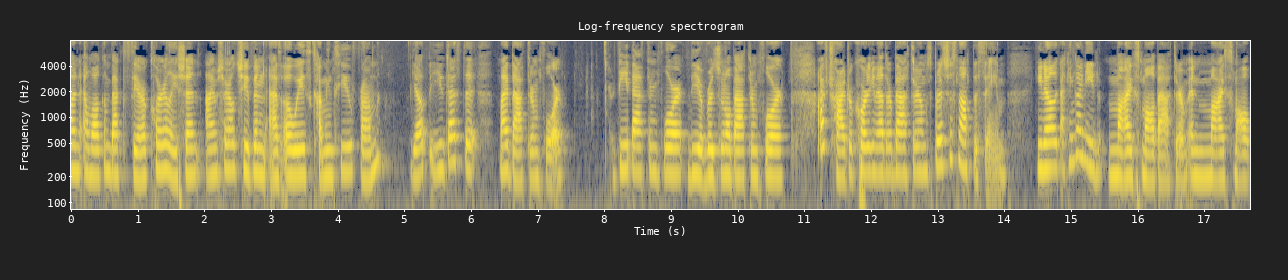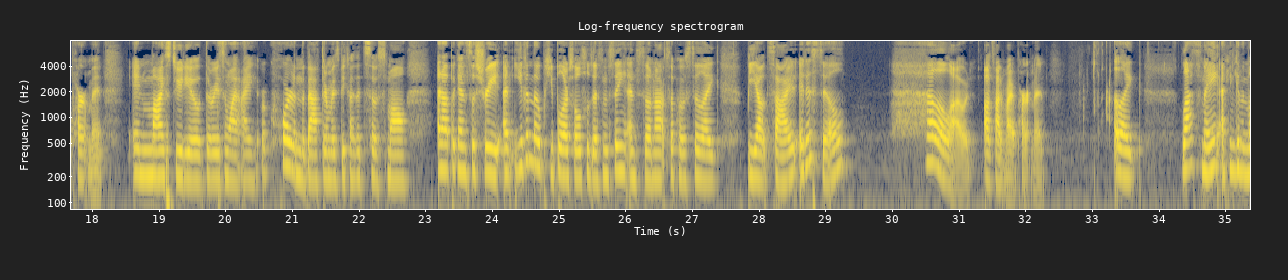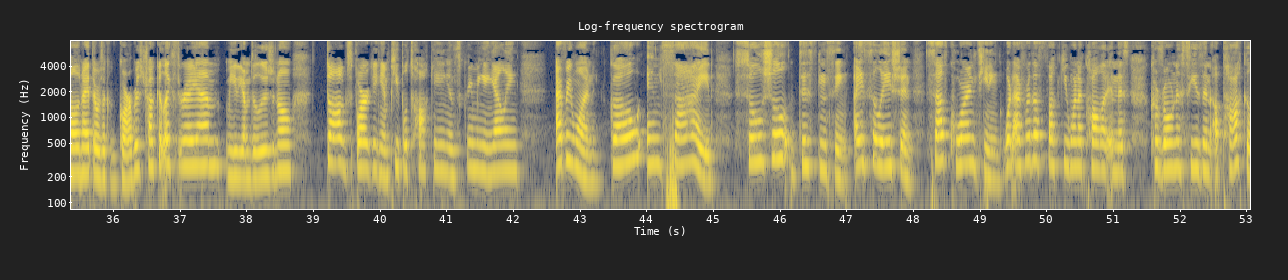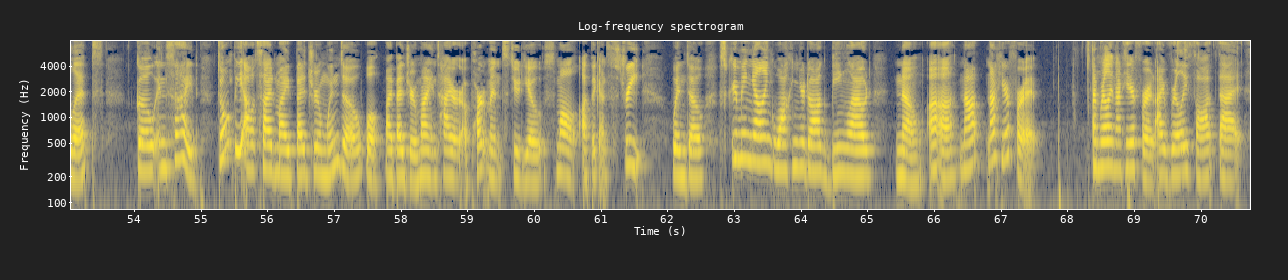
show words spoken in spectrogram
everyone, and welcome back to Zero Correlation. I'm Cheryl Chuvin, as always, coming to you from, yep, you guessed it, my bathroom floor. The bathroom floor, the original bathroom floor. I've tried recording in other bathrooms, but it's just not the same. You know, like I think I need my small bathroom and my small apartment in my studio. The reason why I record in the bathroom is because it's so small and up against the street. And even though people are social distancing and still not supposed to like be outside, it is still hella loud outside of my apartment. Like last night, I think in the middle of the night, there was like a garbage truck at like 3 a.m. medium delusional. Dogs barking and people talking and screaming and yelling. Everyone, go inside. Social distancing, isolation, self quarantining, whatever the fuck you want to call it in this corona season apocalypse, go inside. Don't be outside my bedroom window. Well, my bedroom, my entire apartment studio, small, up against the street window, screaming, yelling, walking your dog, being loud. No, uh uh-uh, uh, not, not here for it. I'm really not here for it. I really thought that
